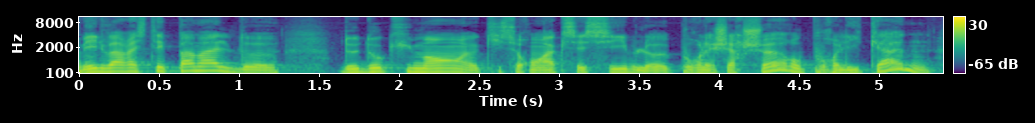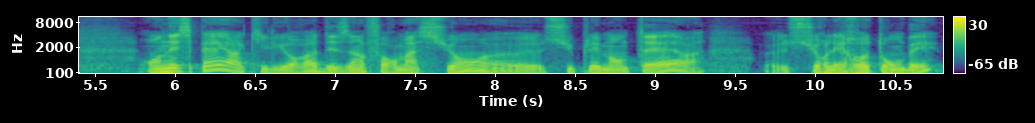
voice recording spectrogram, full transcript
Mais il va rester pas mal de, documents euh, qui seront accessibles pour les chercheurs ou pour l'ICANN. On espère qu'il y aura des informations supplémentaires sur les retombées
